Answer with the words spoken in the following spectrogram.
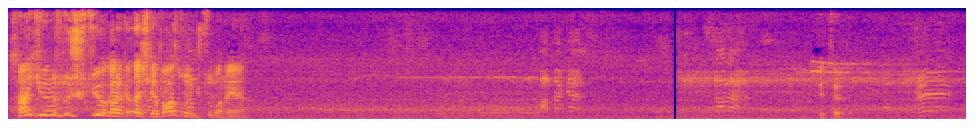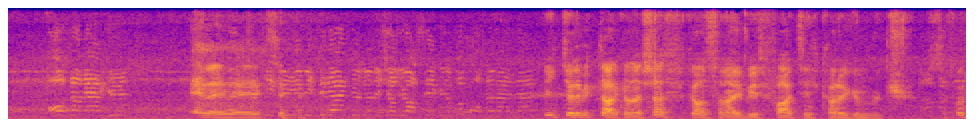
Sanki Yunus'un şutu yok arkadaş. Defans oyuncusu bana ya. Bitirdi. Evet. İlk yarı bitti arkadaşlar. Galatasaray 1, Fatih Karagümrük 0.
